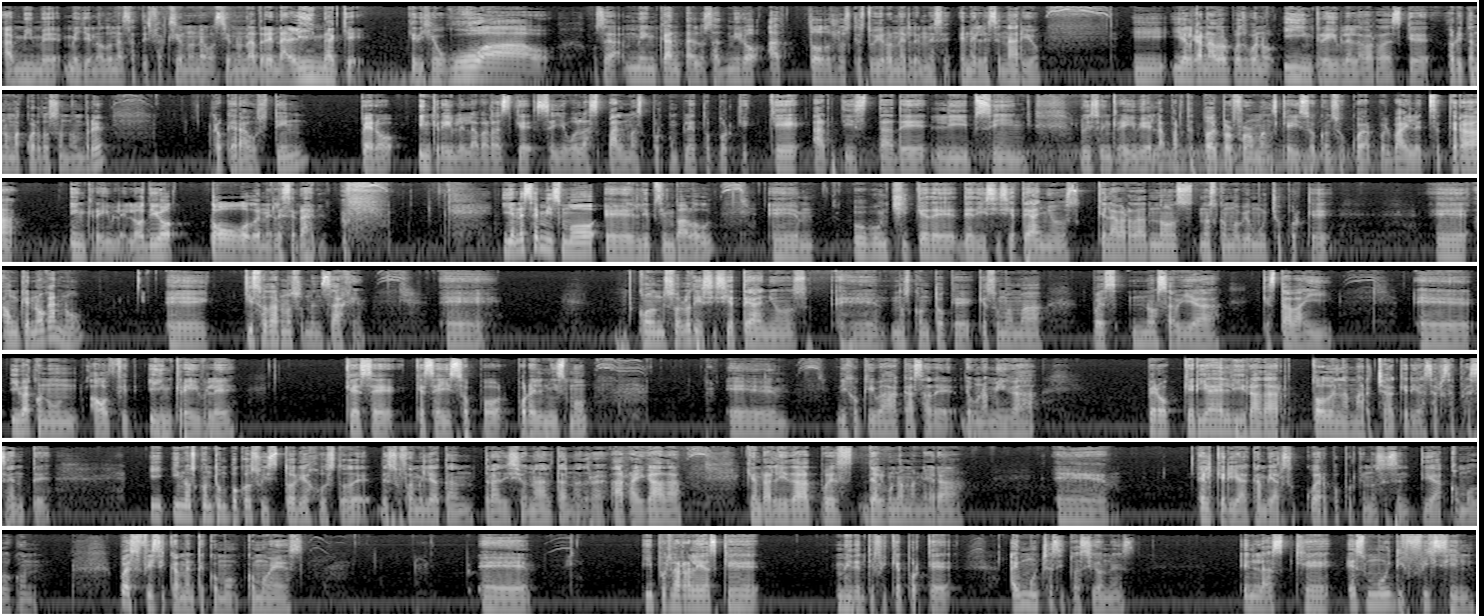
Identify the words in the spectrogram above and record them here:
A mí me, me llenó de una satisfacción, una emoción, una adrenalina que, que dije, wow. O sea, me encanta, los admiro a todos los que estuvieron en el, escenario. Y, el ganador, pues bueno, increíble, la verdad es que ahorita no me acuerdo su nombre. Creo que era Agustín, pero increíble, la verdad es que se llevó las palmas por completo porque qué artista de lip sync. Lo hizo increíble, la parte, todo el performance que hizo con su cuerpo, el baile, etcétera, increíble. Lo dio todo en el escenario. Y en ese mismo eh, Lip Sync Battle em, hubo un chique de, de, 17 años que la verdad nos, nos conmovió mucho porque, eh, aunque no ganó, eh, quiso darnos un mensaje. Eh, con solo 17 años nos contó que, que, su mamá pues no sabía que estaba ahí. iba con un outfit increíble que se, que se hizo por, por él mismo. Dijo que iba a casa de, una amiga, pero quería él ir a dar todo en la marcha, quería hacerse presente. Y, nos contó un poco su historia justo de, su familia tan tradicional, tan arraigada, que en realidad pues de alguna manera eh, él quería cambiar su cuerpo porque no se sentía cómodo con pues físicamente como, como es. Eh, y pues la realidad es que me identifiqué porque hay muchas situaciones en las que es muy difícil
